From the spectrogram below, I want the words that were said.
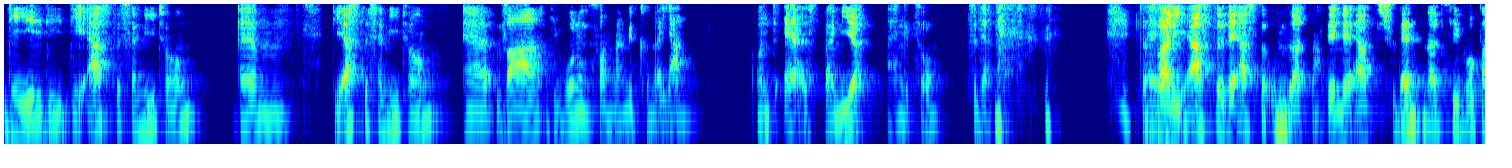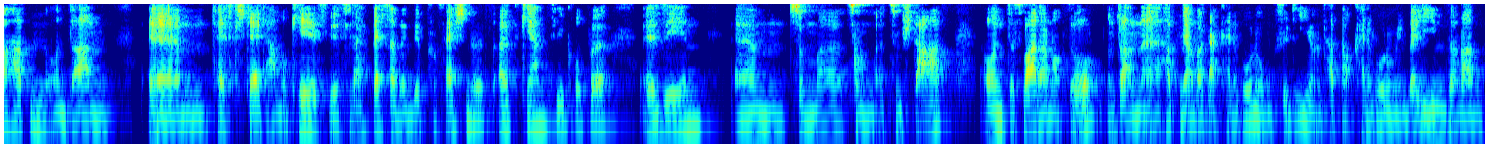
die, die, die erste Vermietung, ähm, die erste Vermietung äh, war die Wohnung von meinem Mitgründer Jan. Und er ist bei mir eingezogen zu der Zeit. Das war die erste, der erste Umsatz, nachdem wir erst Studenten als Zielgruppe hatten und dann ähm, festgestellt haben, okay, es wäre vielleicht besser, wenn wir Professionals als Kernzielgruppe äh, sehen ähm, zum, äh, zum, äh, zum Start. Und das war dann auch so. Und dann äh, hatten wir aber gar keine Wohnung für die und hatten auch keine Wohnung in Berlin, sondern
